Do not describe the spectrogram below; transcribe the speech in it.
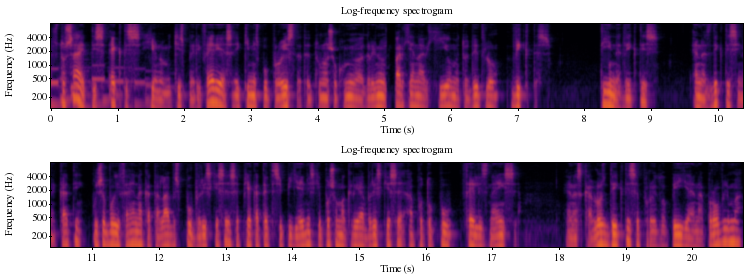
Στο site της 6ης υγειονομικής περιφέρειας, εκείνης που προείσταται του νοσοκομείου Αγρινού, υπάρχει ένα αρχείο με τον τίτλο «Δείκτες». Τι είναι δείκτης; Ένας δείκτης είναι κάτι που σε βοηθάει να καταλάβεις πού βρίσκεσαι, σε ποια κατεύθυνση πηγαίνεις και πόσο μακριά βρίσκεσαι από το πού θέλεις να είσαι. Ένας καλός δείκτης σε προειδοποιεί για ένα πρόβλημα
